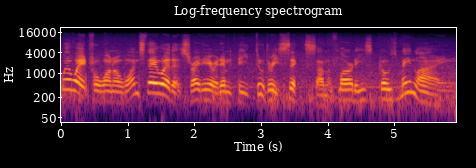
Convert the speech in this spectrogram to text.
We'll wait for 101. Stay with us right here at MP 236 on the Florida East Coast Main Line.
